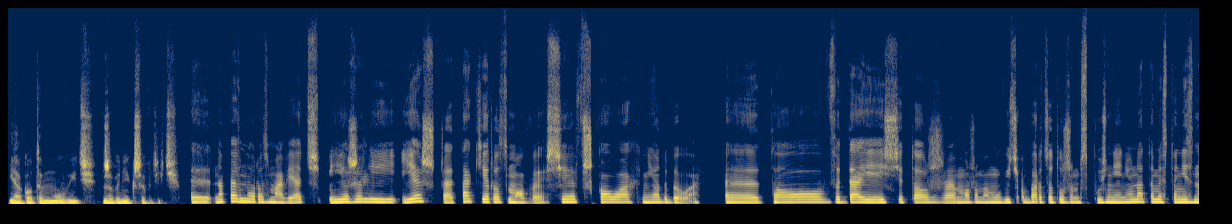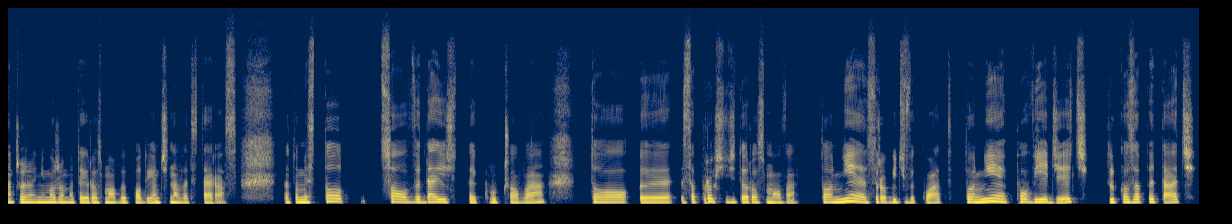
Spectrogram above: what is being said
Jak o tym mówić, żeby nie krzywdzić? Y, na pewno rozmawiać. Jeżeli jeszcze takie rozmowy się w szkołach nie odbyły, y, to wydaje się to, że możemy mówić o bardzo dużym spóźnieniu, natomiast to nie znaczy, że nie możemy tej rozmowy podjąć nawet teraz. Natomiast to, co wydaje się tutaj kluczowe, to y, zaprosić do rozmowy to nie zrobić wykład, to nie powiedzieć, tylko zapytać,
